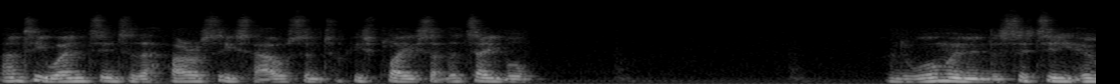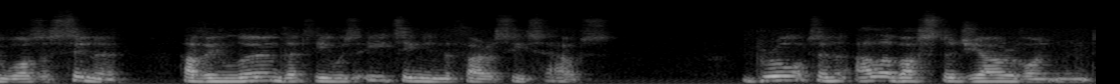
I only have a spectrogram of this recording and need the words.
and he went into the Pharisee's house and took his place at the table. And a woman in the city who was a sinner, having learned that he was eating in the Pharisee's house, brought an alabaster jar of ointment.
